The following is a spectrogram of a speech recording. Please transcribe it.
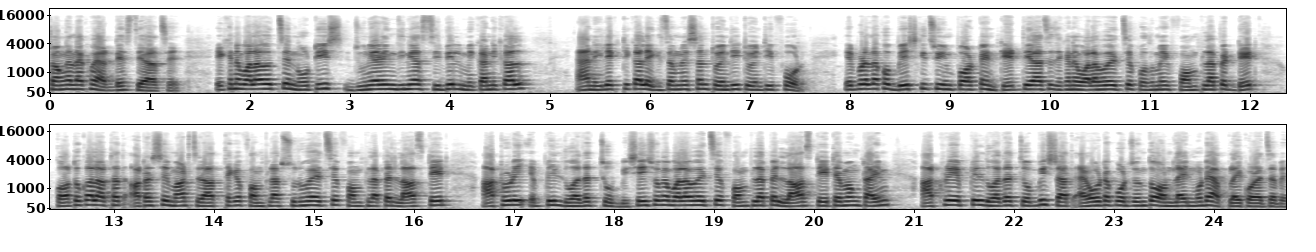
সঙ্গে দেখো অ্যাড্রেস দেওয়া আছে। এখানে বলা হচ্ছে notice junior engineer civil mechanical and electrical examination twenty twenty four এরপরে দেখো, বেশ কিছু ইম্পর্টেন্ট ডেট দেওয়া আছে, যেখানে বলা হয়েছে, প্রথমেই ফর্ম ফিল ডেট গতকাল অর্থাৎ আঠাশে মার্চ রাত থেকে ফর্ম ফিল শুরু হয়েছে। ফর্ম ফিল লাস্ট ডেট আঠেরোই এপ্রিল দু হাজার চব্বিশ। সেই সঙ্গে বলা হয়েছে, ফর্ম ফিল লাস্ট ডেট এবং টাইম আঠেরোই এপ্রিল দু হাজার চব্বিশ রাত এগারোটা পর্যন্ত অনলাইন মোডে অ্যাপ্লাই করা যাবে।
